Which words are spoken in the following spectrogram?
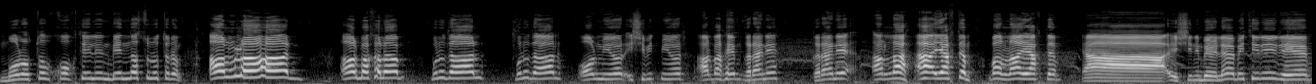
Molotov kokteylini ben nasıl unuturum? Al ulan. Al bakalım. Bunu da al. Bunu da al. Olmuyor. işi bitmiyor. Al bakayım Granny. Granny Allah. Aa yaktım. Vallahi yaktım. Ya işini böyle bitiririm.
